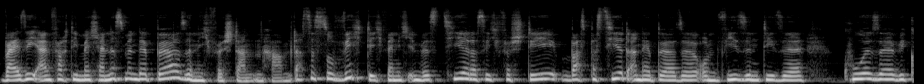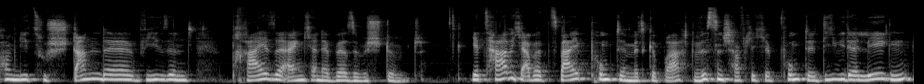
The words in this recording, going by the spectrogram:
Weil sie einfach die Mechanismen der Börse nicht verstanden haben. Das ist so wichtig, wenn ich investiere, dass ich verstehe, was passiert an der Börse und wie sind diese Kurse, wie kommen die zustande, wie sind Preise eigentlich an der Börse bestimmt. Jetzt habe ich aber zwei Punkte mitgebracht, wissenschaftliche Punkte, die widerlegen,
